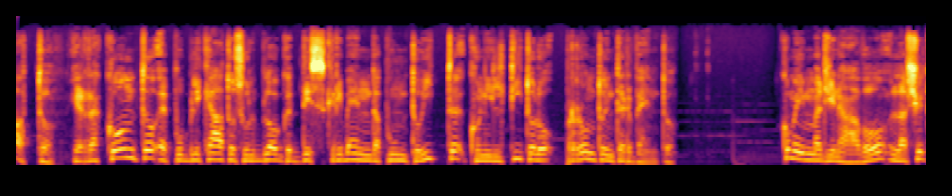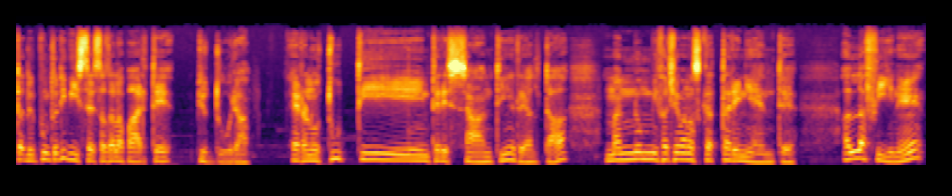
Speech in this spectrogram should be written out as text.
Fatto, il racconto è pubblicato sul blog describenda.it con il titolo Pronto intervento. Come immaginavo, la scelta del punto di vista è stata la parte più dura. Erano tutti interessanti in realtà, ma non mi facevano scattare niente. Alla fine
